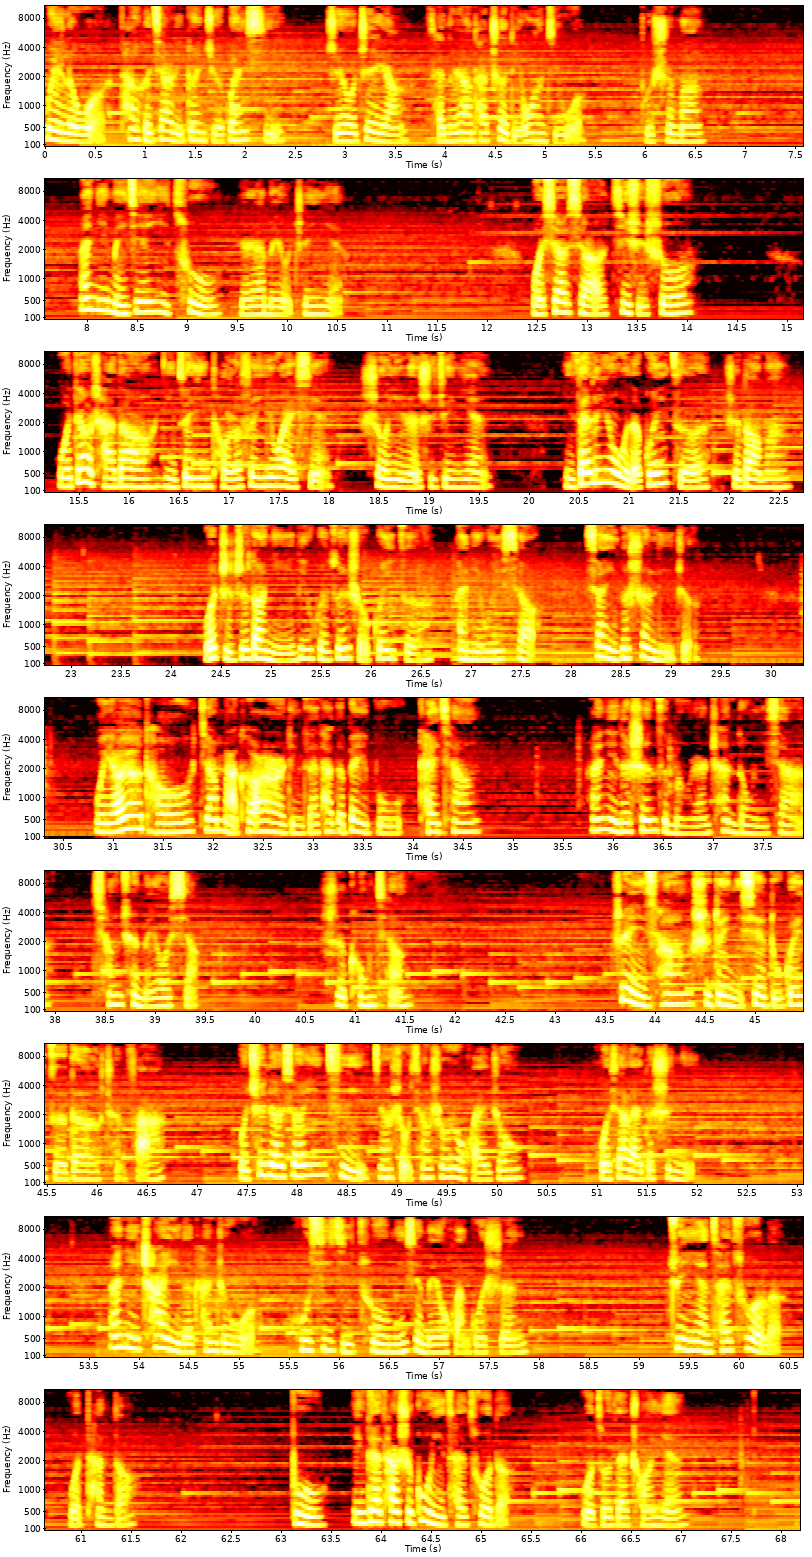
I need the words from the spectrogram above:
为了我，他和家里断绝关系，只有这样才能让他彻底忘记我，不是吗？安妮眉间一蹙，仍然没有睁眼。我笑笑，继续说：“我调查到你最近投了份意外险，受益人是俊彦。”你在利用我的规则，知道吗？我只知道你一定会遵守规则。安妮微笑，像一个胜利者。我摇摇头，将马克二顶在他的背部，开枪。安妮的身子猛然颤动一下，枪却没有响，是空枪。这一枪是对你亵渎规则的惩罚。我去掉消音器，将手枪收入怀中。活下来的是你。安妮诧异地看着我，呼吸急促，明显没有缓过神。俊彦猜错了，我叹道。不应该，他是故意猜错的。我坐在床沿。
